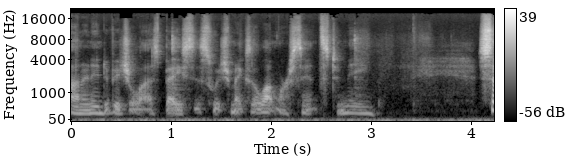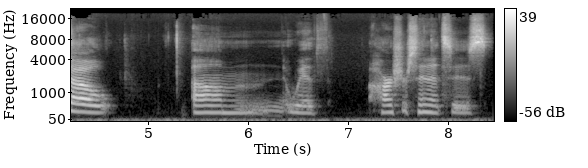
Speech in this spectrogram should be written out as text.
on an individualized basis, which makes a lot more sense to me. So, um, with harsher sentences,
